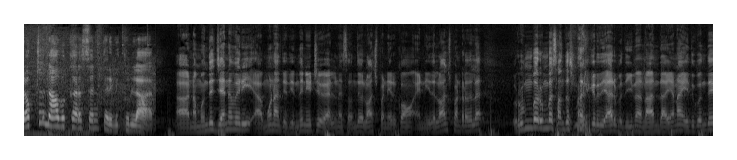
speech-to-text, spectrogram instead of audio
டாக்டர் நாவுக்கரசன் தெரிவித்துள்ளார். நம்ம வந்து ஜனவரி மூணாம் தேதி வந்து நியூட்ரி வெல்னஸ் வந்து லான்ச் பண்ணியிருக்கோம். அண்ட் இதை லான்ச் பண்ணுறதுல ரொம்ப ரொம்ப சந்தோஷமாக இருக்கிறது யார் பார்த்தீங்கன்னா நான் தான். ஏன்னா இதுக்கு வந்து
